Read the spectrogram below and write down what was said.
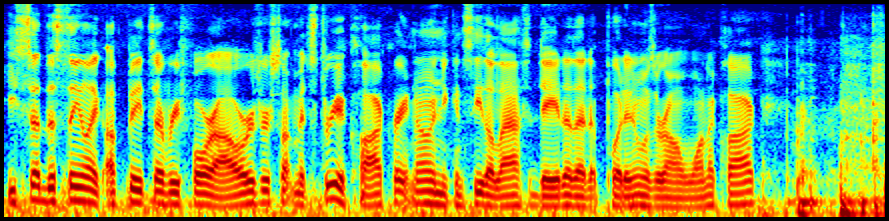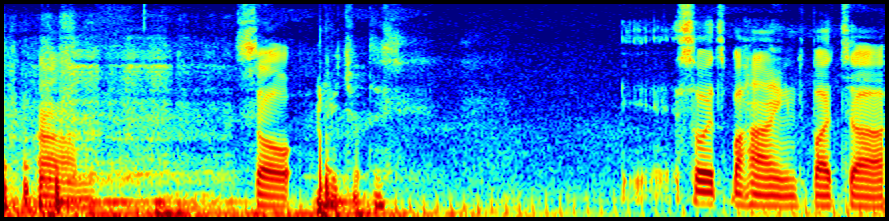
he said this thing like updates every four hours or something. It's three o'clock right now, and you can see the last data that it put in was around one o'clock. Um, so let me check this. So it's behind, but uh,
